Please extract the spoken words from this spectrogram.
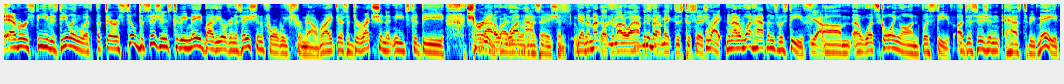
ever Steve is dealing with, but there are still decisions to be made by the organization four weeks from now, right? There's a direction that needs to be charted no by the organization. Happens, yeah, no matter, no matter what happens, no you got to make this decision. Right. No matter what happens with Steve. Yeah. Um, and what's going on with Steve, a decision has to be made.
